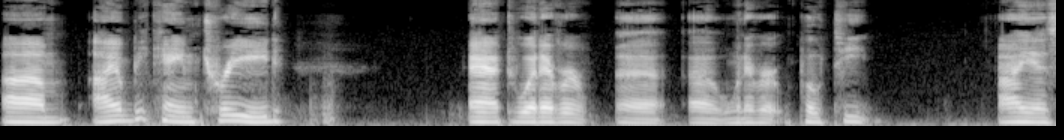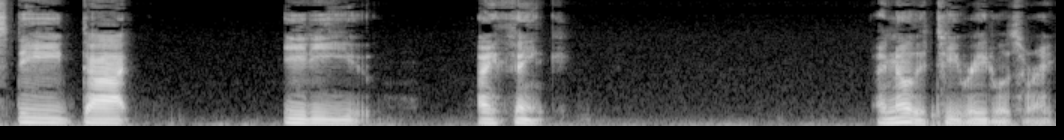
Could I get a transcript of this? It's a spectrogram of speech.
um, I became treed at whatever uh, uh, whatever Poteet ISD dot edu. I think. I know that T Reed was right.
